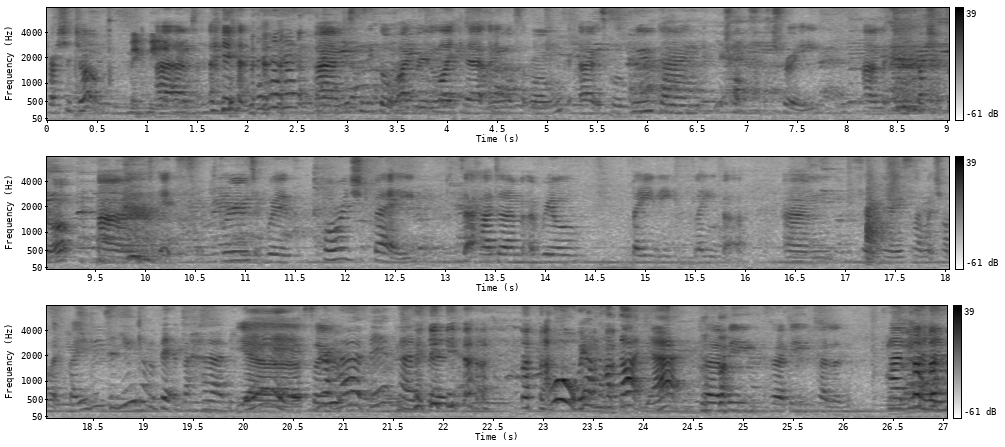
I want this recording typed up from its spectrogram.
Pressure Drop. Make me Um, yeah. um, just because he thought I'd really like it and he wasn't wrong. Uh, it's called Wu Gang Chops the Tree. Um, it's a pressure drop and it's brewed with foraged bay, so it had um, a real Bailey flavour. Um, so you know how much I like Bailey's. So you love a bit of a herby Yeah, beer. so- You're a herb beer person. Oh, we haven't had that yet. Herbie, Herbie Helen. Herby Helen.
